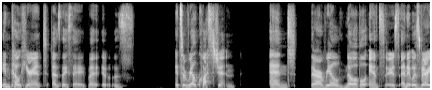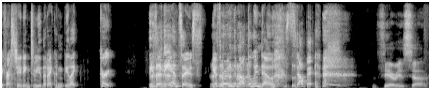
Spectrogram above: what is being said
incoherent as they say, but it was it's a real question and there are real knowable answers. And it was very frustrating to me that I couldn't be like, Kurt, these are the answers. You're throwing them out the window. Stop it. There is uh,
